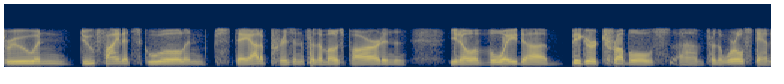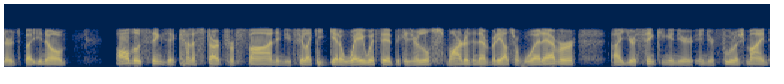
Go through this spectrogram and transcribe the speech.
through and do fine at school and stay out of prison for the most part and, you know, avoid uh, bigger troubles um, from the world standards. But, you know, all those things that kind of start for fun and you feel like you get away with it because you're a little smarter than everybody else or whatever uh, you're thinking in your in your foolish mind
